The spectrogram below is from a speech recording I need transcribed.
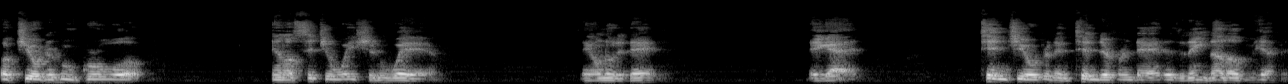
of children who grow up in a situation where they don't know the daddy. They got 10 children and 10 different daddies and ain't none of them helping.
